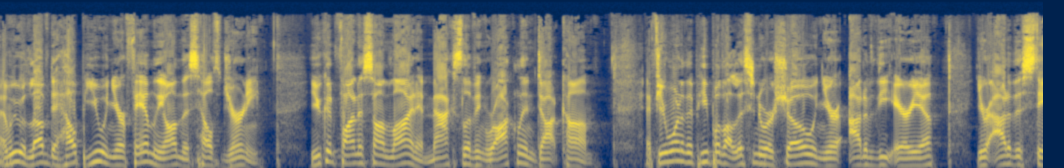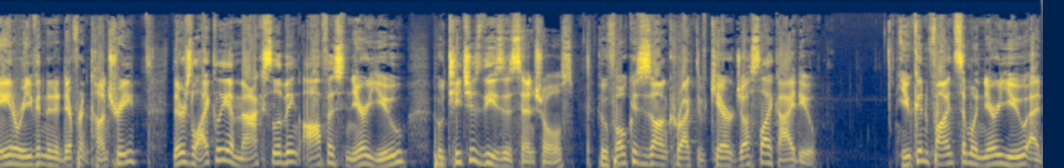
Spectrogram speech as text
and we would love to help you and your family on this health journey. You can find us online at maxlivingrocklin.com. If you're one of the people that listen to our show and you're out of the area, you're out of the state, or even in a different country, there's likely a Max Living office near you who teaches these essentials, who focuses on corrective care just like I do. You can find someone near you at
